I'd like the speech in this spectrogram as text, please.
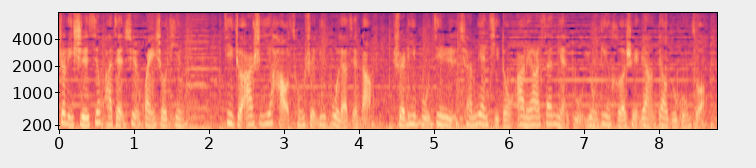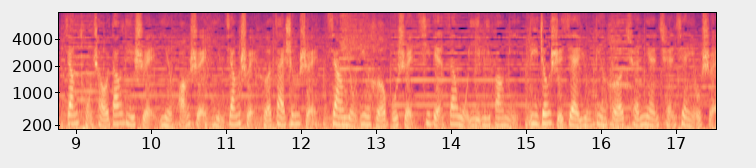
这里是新华简讯，欢迎收听。记者二十一号从水利部了解到，水利部近日全面启动二零二三年度永定河水量调度工作，将统筹当地水、引黄水、引江水和再生水，向永定河补水七点三五亿立方米，力争实现永定河全年全线有水。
